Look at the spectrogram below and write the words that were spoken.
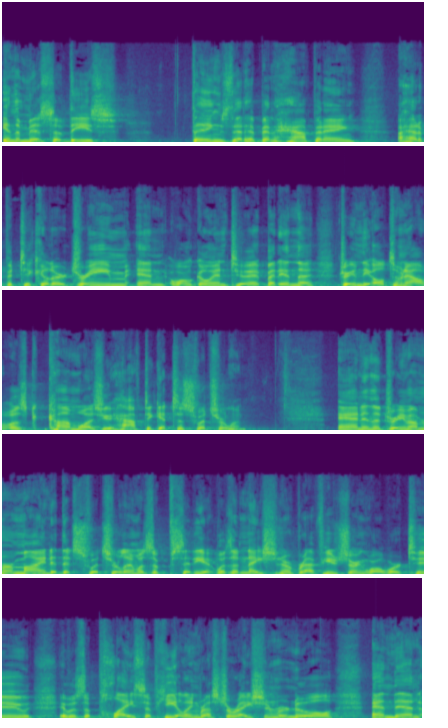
in the midst of these things that have been happening, I had a particular dream and I won't go into it, but in the dream, the ultimate outcome was you have to get to Switzerland. And in the dream, I'm reminded that Switzerland was a city, it was a nation of refuge during World War II. It was a place of healing, restoration, renewal. And then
